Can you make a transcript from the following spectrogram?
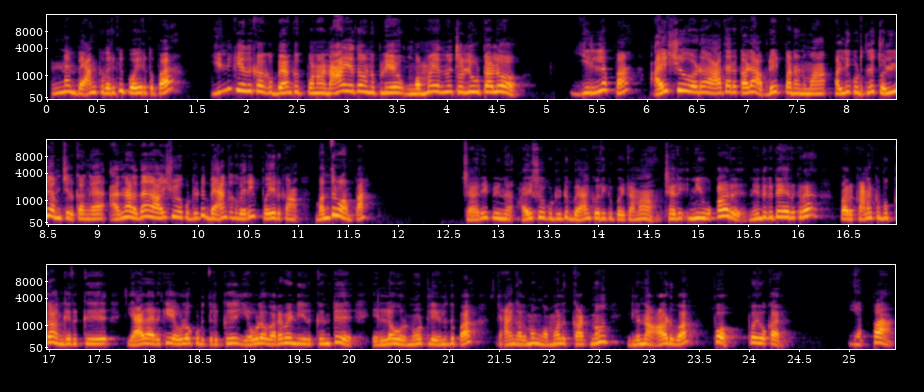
அண்ணன் பேங்க் வரைக்கும் போயிருக்குப்பா. இன்னைக்கு எதுக்காக பேங்க்குக்கு போனா? நான் எதுவும் அனுப்பலையே. உங்க அம்மா எதுவும் சொல்லி விட்டாலோ இல்லப்பா ஐஷுவோட ஆதார் கார்டு அப்டேட் பண்ணணுமா? பள்ளிக்கூடத்துல சொல்லி அமைச்சிருக்காங்க அதனால தான் ஐஷுவை கூட்டிட்டு பேங்க்குக்கு வரைக்கும் போயிருக்கான். வந்துருவான்ப்பா. சரி பின்ன ஐஷு கூட்டிட்டு பேங்க் வரைக்கும் போயிட்டானா? சரி நீ உட்காரு. நின்றுகிட்டே இருக்கிற பாரு கணக்கு புக்கு அங்க இருக்கு. யார் யாருக்கு எவ்வளவு கொடுத்துருக்கு எவ்வளவு வர வேண்டி இருக்குன்ட்டு எல்லாம் ஒரு நோட்ல எழுதுப்பா. சாயங்காலமா உங்க அம்மாளுக்கு காட்டணும். இல்லைன்னா ஆடுவா. போ போய் உட்காரு. எப்பா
